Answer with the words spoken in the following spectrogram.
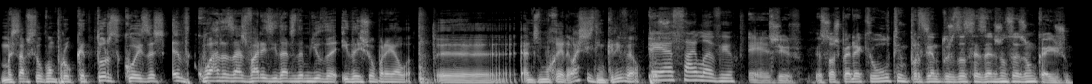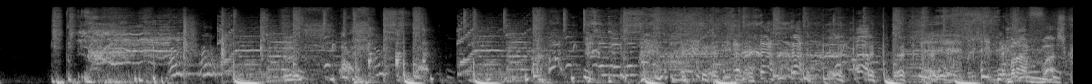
mas sabes que ele comprou 14 coisas adequadas às várias idades da miúda e deixou para ela eh, antes de morrer. Eu acho isto incrível. PS, I love you. É giro. Eu só espero é que o último presente dos 16 anos não seja um queijo. Bravo Vasco.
